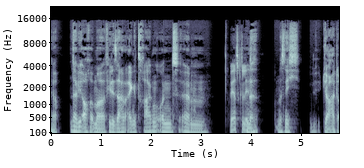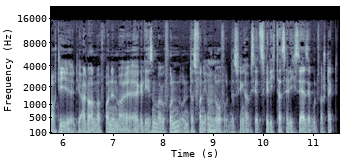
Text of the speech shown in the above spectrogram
Ja, da habe ich auch immer viele Sachen eingetragen und ähm, Wer um gelesen? das, um das nicht, ja, hat auch die, die eine oder andere Freundin mal äh, gelesen, mal gefunden und das fand ich auch Mhm. doof und deswegen habe ich es jetzt wirklich tatsächlich sehr, sehr gut versteckt.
